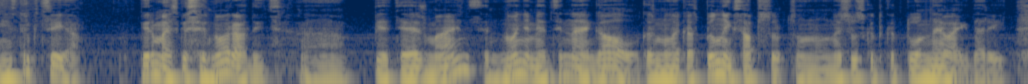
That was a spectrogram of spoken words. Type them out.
Instrukcijā pirmais, kas ir norādīts pie ķēžu mainas, ir noņemiet dzinēja galvu, kas man liekas pilnīgs absurds, un, un es uzskatu, ka to nevajag darīt.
